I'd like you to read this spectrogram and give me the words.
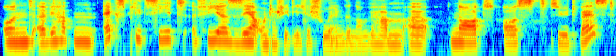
Und äh, wir hatten explizit vier sehr unterschiedliche Schulen genommen. Wir haben äh, Nord, Ost, Süd, West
